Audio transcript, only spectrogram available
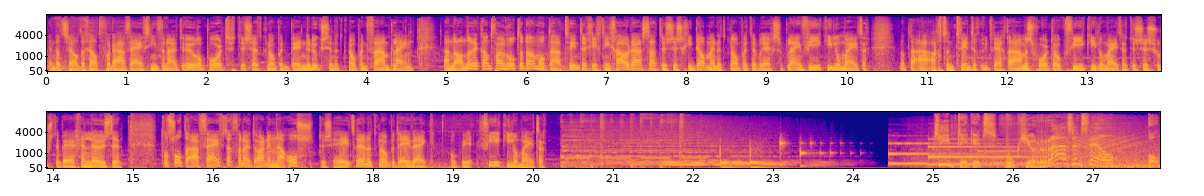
En datzelfde geldt voor de A15 vanuit Europoort... tussen het knooppunt Benelux en het knooppunt Vaanplein. Aan de andere kant van Rotterdam op de A20 richting Gouda... staat tussen Schiedam en het knooppunt plein 4 kilometer. En op de A28 Utrecht-Amersfoort ook 4 kilometer... tussen Soesterberg en Leusden. Tot slot de A50 vanuit Arnhem naar Os... tussen Heteren en het knooppunt Ewijk ook weer 4 kilometer. Cheap tickets boek je razendsnel op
